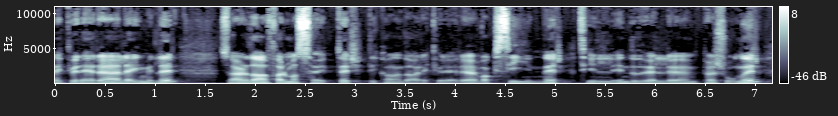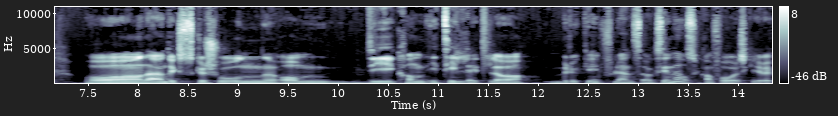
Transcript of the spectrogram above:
rekvirere legemidler, så er det da farmasøyter. De kan da rekvirere vaksiner til individuelle personer. Og det er en diskusjon om de kan i tillegg til å bruke influensavaksine, også kan foreskrive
